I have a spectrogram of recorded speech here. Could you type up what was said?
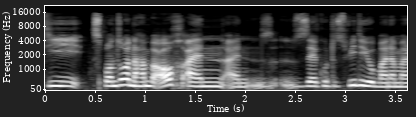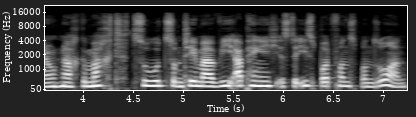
die Sponsoren, da haben wir auch ein, ein sehr gutes Video meiner Meinung nach gemacht zu, zum Thema, wie abhängig ist der E-Sport von Sponsoren.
